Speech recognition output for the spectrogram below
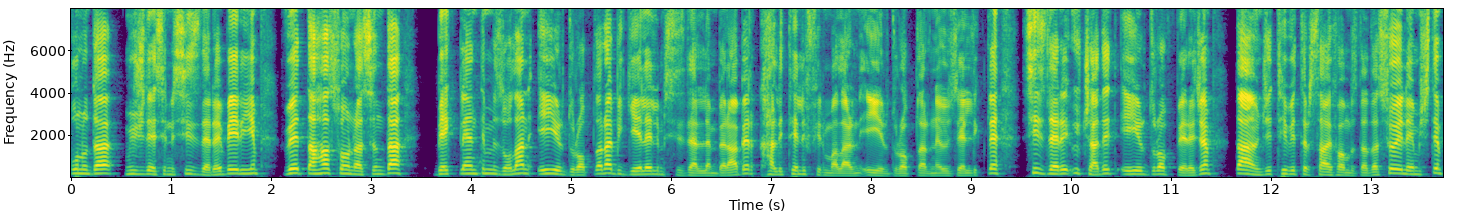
Bunu da müjdesini sizlere vereyim ve daha sonrasında beklentimiz olan airdroplara bir gelelim sizlerle beraber. Kaliteli firmaların airdroplarına özellikle sizlere 3 adet airdrop vereceğim. Daha önce Twitter sayfamızda da söylemiştim.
